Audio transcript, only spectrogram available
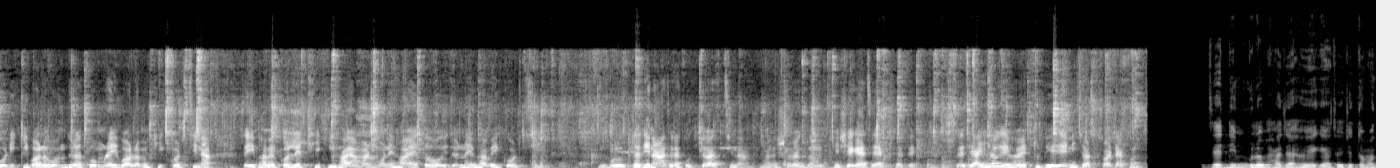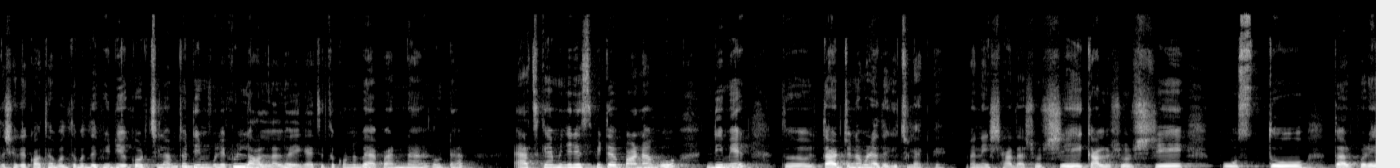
করি। কি বলো বন্ধুরা, তোমরাই বলো, আমি ঠিক করছি না? তো এইভাবে করলে ঠিকই হয়, আমার মনে হয়। তো ওই জন্য এইভাবেই করছি। হলুদটা দিয়ে নাড়াচাড়া করতে পারছি না। মানে সব একদম ফেসে গেছে একসাথে। তো যাই হোক, এভাবে একটু ভেজে নিই চটপট এখন। যে ডিমগুলো ভাজা হয়ে গেছে যে তোমাদের সাথে কথা বলতে বলতে ভিডিও করছিলাম, তো ডিমগুলো একটু লাল লাল হয়ে গেছে, তো কোনো ব্যাপার না ওটা। আজকে আমি যে রেসিপিটা বানাবো ডিমের, তো তার জন্য আমার এত কিছু লাগবে। মানে সাদা সর্ষে, কালো সর্ষে, পোস্ত, তারপরে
